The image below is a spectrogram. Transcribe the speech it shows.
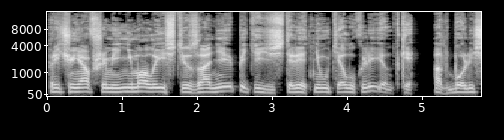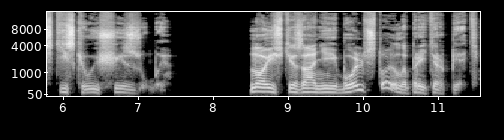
причинявшими немало истязания пятидесятилетнему телу клиентки от боли стискивающей зубы. Но истязание и боль стоило претерпеть.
